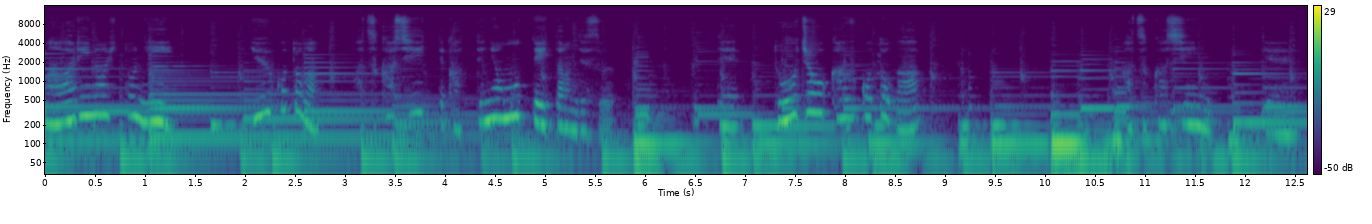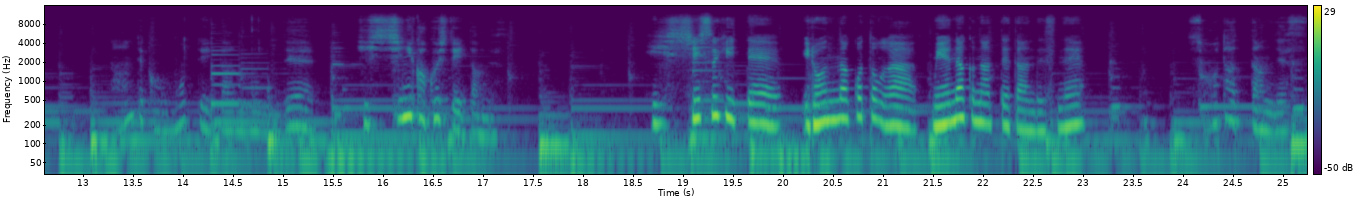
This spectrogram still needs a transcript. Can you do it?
周りの人に言うことが恥ずかしいって勝手に思っていたんです。で同情を買うことが恥ずかしいってなんでか思っていたので必死に隠していたんです。必死すぎていろんなことが見えなくなってたんですね。そうだったんです。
